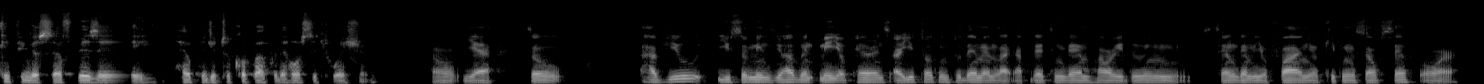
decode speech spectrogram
keeping yourself busy, helping you to cope up with the whole situation. Oh yeah. So have you you so means you haven't met your parents are you talking to them and like updating them? How are you doing? Telling them you're fine you're keeping yourself safe or?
